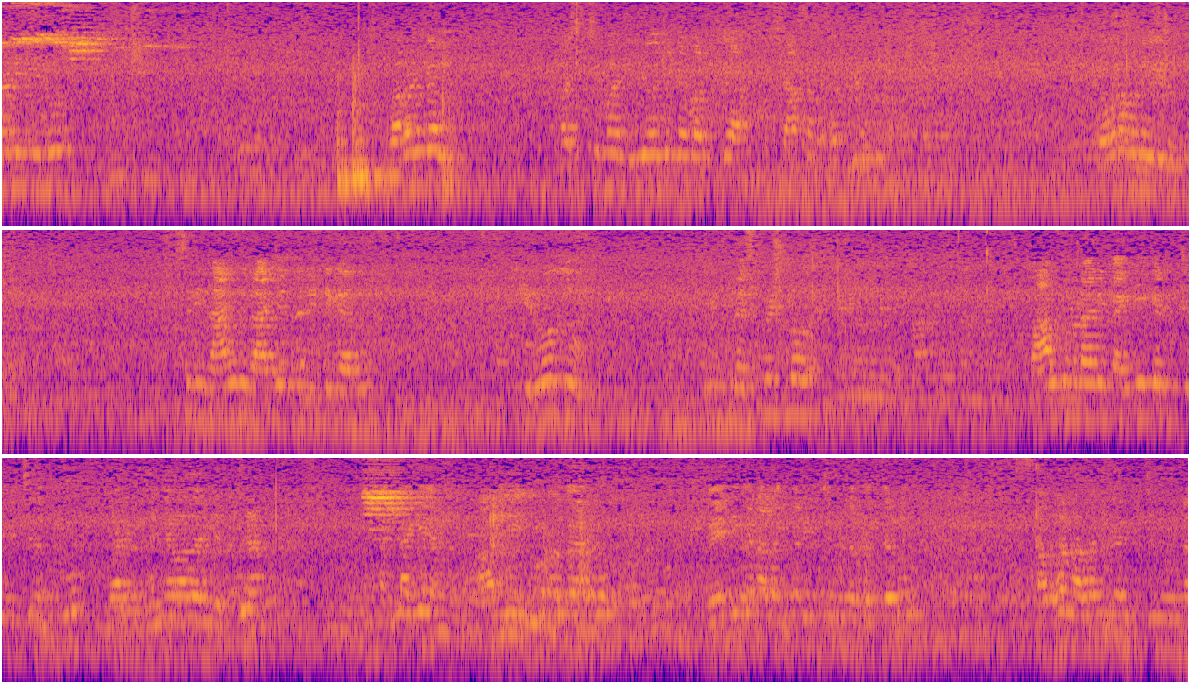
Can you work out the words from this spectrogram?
మాననీయులు. వరంగల్ పశ్చిమ నియోజకవర్గ శాసనసభ్యులు గౌరవనీయులు శ్రీ నాయుడు రాజేంద్ర రెడ్డి గారు. ఈరోజు ఈ ప్రెస్ మీట్లో పాల్గొనడానికి అంగీకరించి వచ్చినందుకు వారికి ధన్యవాదాలు చెప్తూ అట్లాగే ఆలయ యువత గారు వేదికను అలంకరించి ఉన్న పెద్దలు సభను అలంకరించి ఉన్న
